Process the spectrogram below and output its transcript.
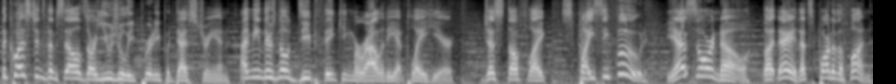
The questions themselves are usually pretty pedestrian. I mean, there's no deep thinking morality at play here. Just stuff like spicy food, yes or no. But hey, that's part of the fun.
